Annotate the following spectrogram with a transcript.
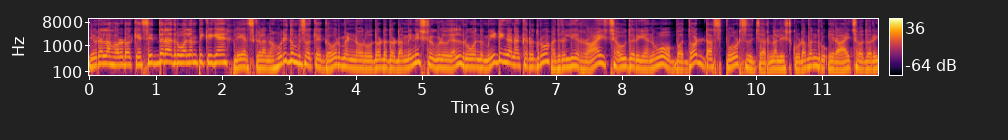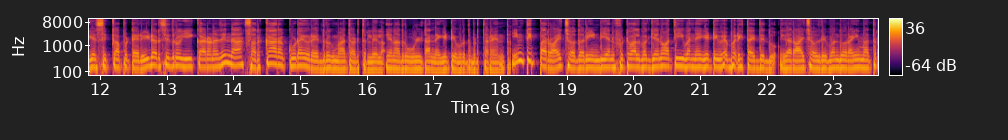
ಇವರೆಲ್ಲ ಹೊರಡೋಕೆ ಸಿದ್ಧರಾದ್ರು ಒಲಿಂಪಿಕ್ಗೆ ಪ್ಲೇಯರ್ಸ್ ಗಳನ್ನ ಹುರಿದುಂಬಿಸೋಕೆ ಗೌರ್ಮೆಂಟ್ ನವರು ದೊಡ್ಡ ದೊಡ್ಡ ಮಿನಿಸ್ಟರ್ಗಳು ಎಲ್ಲರೂ ಒಂದು ಮೀಟಿಂಗ್ ಅನ್ನ ಕರೆದ್ರು. ಅದರಲ್ಲಿ ರಾಯ್ ಚೌಧರಿ ಅನ್ನುವ ಒಬ್ಬ ದೊಡ್ಡ ಸ್ಪೋರ್ಟ್ಸ್ ಜರ್ನಲಿಸ್ಟ್ ಕೂಡ ಬಂದ್ರು. ಈ ರಾಯ್ ಚೌಧರಿಗೆ ಸಿಕ್ಕಾಪಟ್ಟೆ ರೀಡರ್ಸ್ ಇದ್ರು. ಈ ಕಾರಣದಿಂದ ಸರ್ಕಾರ ಕೂಡ ಇವರ ಎದುರುಗ್ ಮಾತಾಡ್ತಿರ್ಲಿಲ್ಲ. ಏನಾದ್ರೂ ಉಲ್ಟಾ ನೆಗೆಟಿವ್ ಬರೆದು ಬಿಡ್ತಾರೆ ಅಂತ. ಇಂತಿಪ್ಪ ರಾಯ್ ಚೌಧರಿ ಇಂಡಿಯನ್ ಫುಟ್ಬಾಲ್ ಬಗ್ಗೆನೂ ಅತೀವ ನೆಗೆಟಿವ್ ಬರೀತಾ ಇದ್ದಿದ್ದು. ಈಗ ರಾಯ್ ಚೌಧರಿ ಬಂದು ರೈ ಮಾತ್ರ,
